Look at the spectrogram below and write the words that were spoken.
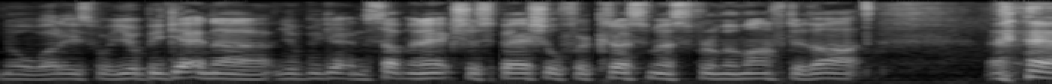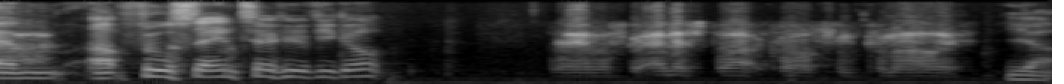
No worries. Well, you'll be getting a you'll be getting something extra special for Christmas from him after that. Um, at full centre, who have you got? Um, I've got Ennis Blackwell from Kilmallie. Yeah,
